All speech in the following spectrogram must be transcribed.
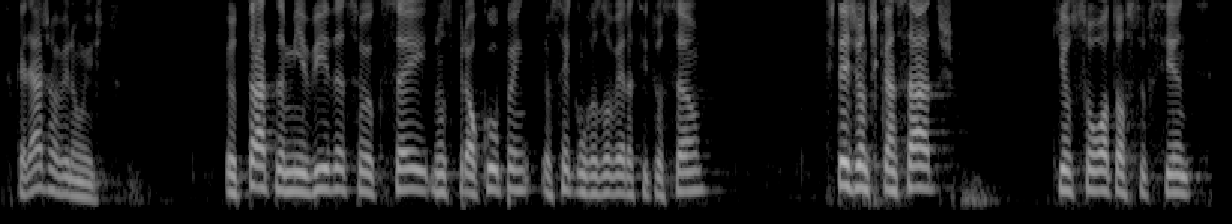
Se calhar já ouviram isto. Eu trato da minha vida, sou eu que sei, não se preocupem, eu sei como resolver a situação. Estejam descansados, que eu sou autossuficiente,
